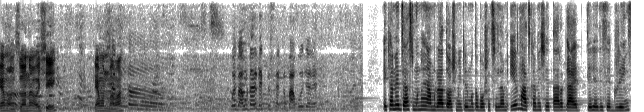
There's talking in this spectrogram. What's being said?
কেমন সুহানা? ঐশী? কেমন মামা। ওই বাবুটারে দেখতেছে একটা বাবু ওই জায়গায়। এখানে জাস্ট মনে হয় আমরা দশ মিনিটের মতো বসেছিলাম। এর মাঝখানে সে তার গায়ে ঢেলে দিছে ড্রিঙ্কস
